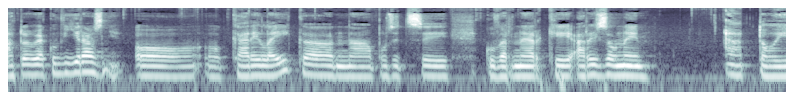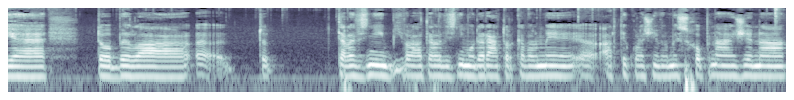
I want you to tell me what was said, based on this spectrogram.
A to jako výrazně. O, Carrie Lake e, na pozici guvernérky Arizony a to je, to byla eh, to, televizní, bývalá televizní moderátorka, velmi eh, artikulačně, velmi schopná žena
